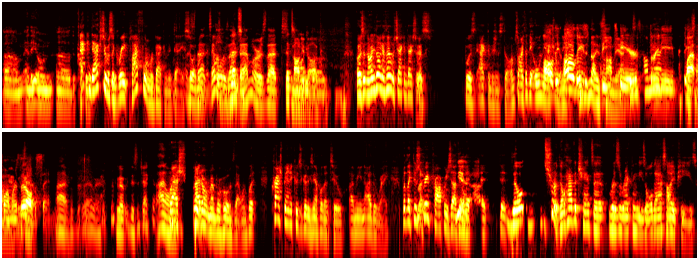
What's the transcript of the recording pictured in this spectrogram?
um, and they own uh, the Jack company. and Daxter was a great platformer back in the day. So I is mean, that, that, still- was is that them or is that That's Naughty, Naughty Dog? Dog. Oh, is it Naughty Dog? I thought it was Jak and Daxter Yeah. was was Activision still. I'm sorry, I thought they owned the all actual the name. all these it- no, B Insomniac. tier Is it Insomniac? 3D I platformers, was they're all the same. Whatever. Whoever is it Jack? I don't Crash. know. I don't remember who owns that one, but Crash Bandicoot's a good example then too. I mean, either way. But like, there's Right. great properties out Yeah, there that, that, that They'll sure they'll have a chance at resurrecting these old ass IPs,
